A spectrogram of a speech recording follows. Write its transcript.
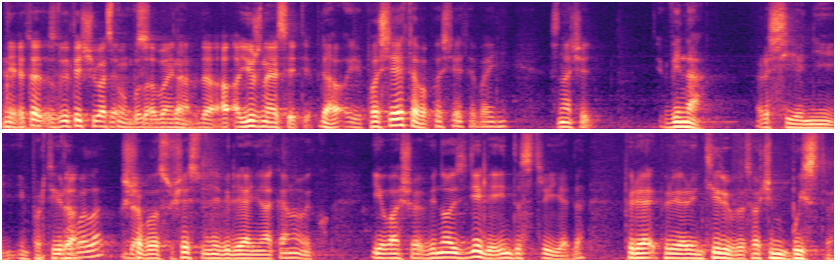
Нет, это в 2008 Да, была война, да. да, а, а Южная Осетия. Да, и после этого, после этой войны, значит, вина Россия не импортировала, Да, что да. было существенное влияние на экономику. И ваше виноизделие, индустрия, да, пере- переориентировалась очень быстро.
